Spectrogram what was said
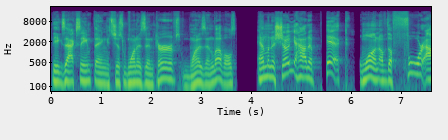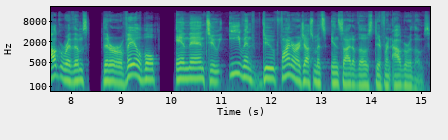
the exact same thing. It's just one is in curves, one is in levels. And I'm going to show you how to pick one of the four algorithms that are available and then to even do finer adjustments inside of those different algorithms.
